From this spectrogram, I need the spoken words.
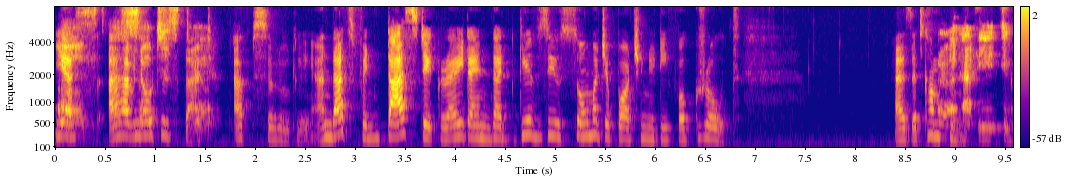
Yes, I have such, noticed that. Yeah. Absolutely. And that's fantastic, right? And that gives you so much opportunity for growth as a company it,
